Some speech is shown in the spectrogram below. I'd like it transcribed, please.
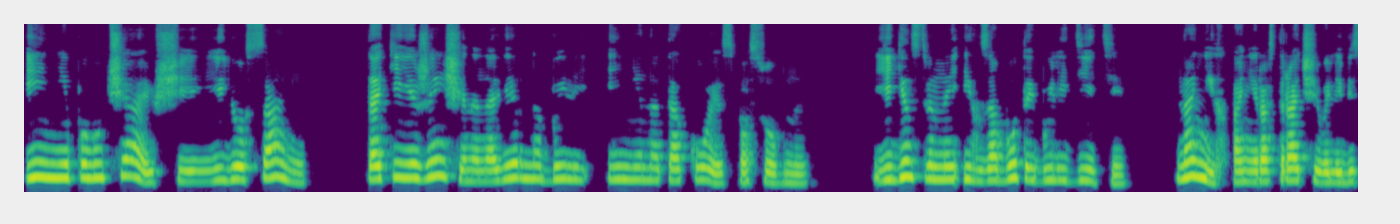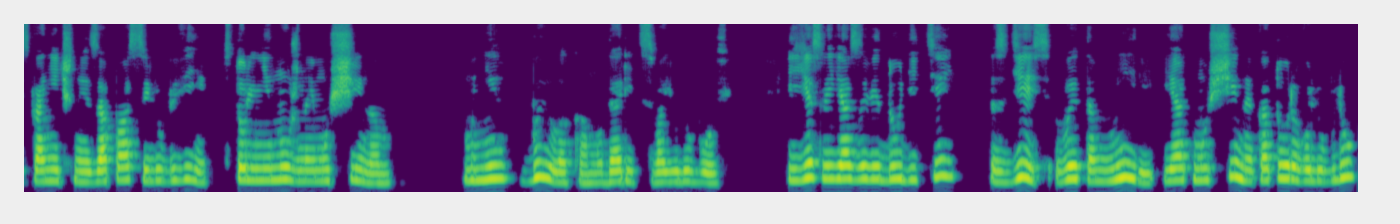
и не получающие ее сами. Такие женщины, наверное, были и не на такое способны. Единственной их заботой были дети, на них они растрачивали бесконечные запасы любви, столь ненужной мужчинам. Мне было кому дарить свою любовь. И если я заведу детей здесь, в этом мире, и от мужчины, которого люблю,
